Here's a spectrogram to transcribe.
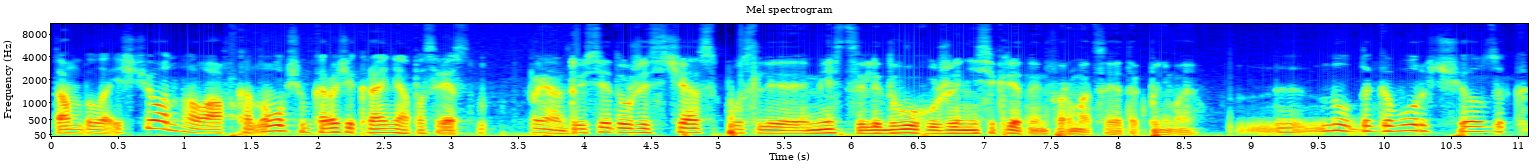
там была еще одна лавка. Ну, в общем, короче, крайне опосредственно. Понятно. То есть это уже сейчас, после месяца или двух, уже не секретная информация, я так понимаю. Ну, договор еще зак...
